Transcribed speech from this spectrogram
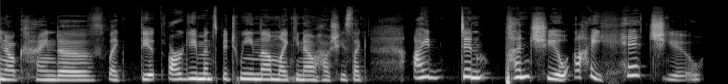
you know, kind of like the arguments between them, like, you know, how she's like, I didn't punch you, I hit you.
